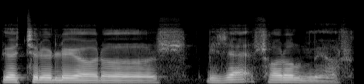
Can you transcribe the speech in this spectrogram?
götürülüyoruz. Bize sorulmuyor.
